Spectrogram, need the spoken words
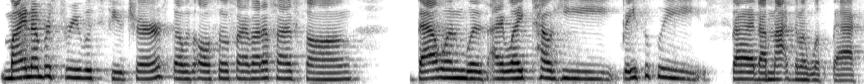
My number three was Future. That was also a five out of five song. That one was, I liked how he basically said, I'm not to look back.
